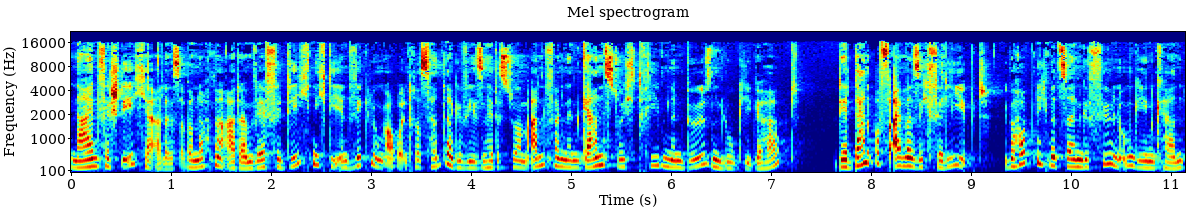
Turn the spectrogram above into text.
Nein, verstehe ich ja alles. Aber nochmal, Adam, wäre für dich nicht die Entwicklung auch interessanter gewesen, hättest du am Anfang einen ganz durchtriebenen bösen Loki gehabt? der dann auf einmal sich verliebt, überhaupt nicht mit seinen Gefühlen umgehen kann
